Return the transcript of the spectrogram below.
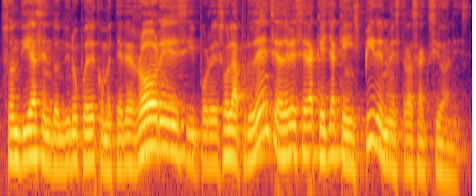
son días en donde uno puede cometer errores y por eso la prudencia debe ser aquella que inspire nuestras acciones.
